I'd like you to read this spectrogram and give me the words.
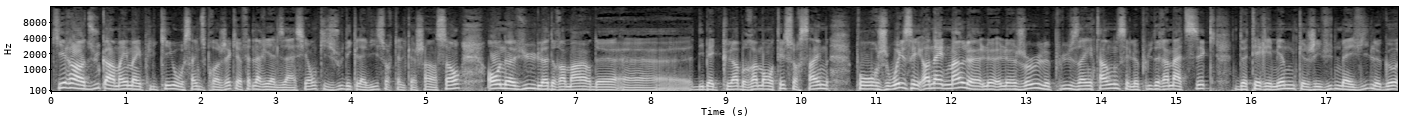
qui est rendu quand même impliqué au sein du projet qui a fait de la réalisation qui joue des claviers sur quelques chansons. On a vu le drummer de Debate Club remonter sur scène pour jouer. C'est honnêtement le, le, le jeu le plus intense et le plus dramatique de Térémine que j'ai vu de ma vie. Le gars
